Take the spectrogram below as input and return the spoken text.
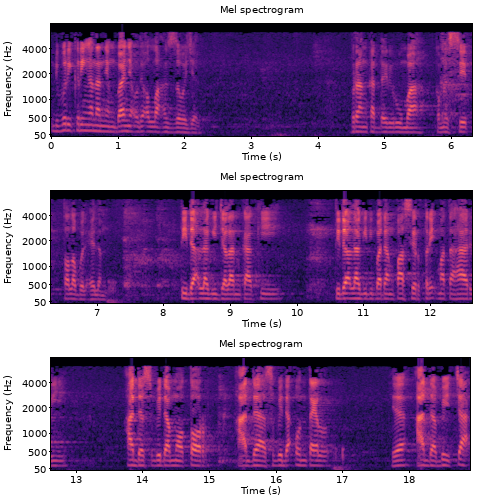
diberi keringanan yang banyak oleh Allah Azza wa Jal. Berangkat dari rumah ke masjid, talabul ilm. Tidak lagi jalan kaki, tidak lagi di padang pasir terik matahari. Ada sepeda motor, ada sepeda ontel, ya, ada becak.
